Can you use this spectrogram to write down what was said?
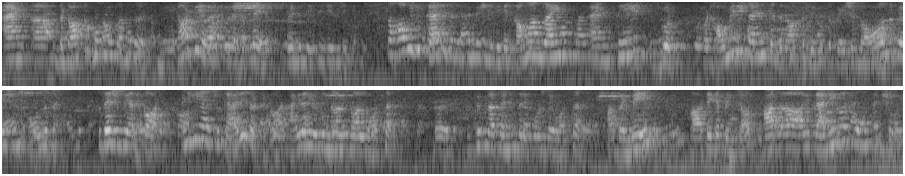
and uh, the doctor whom you consult may not be available at the place where this ECG is taken. So how will you carry that information? If you can come online and see it, it's good. But how many times can the doctor visit the patient? All the patients, all the time. So there should be a record and he has to carry that record either using now it's all WhatsApp. The, the people are sending the reports by WhatsApp or by mails. Uh, take a printout or uh, you carry your phone and show it.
